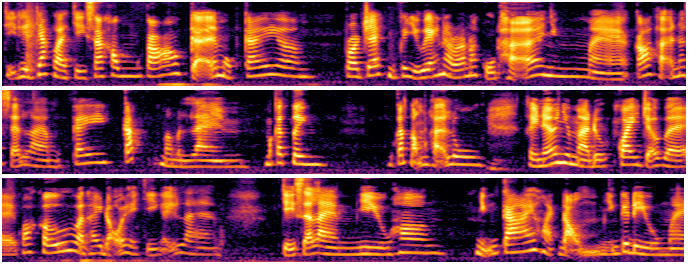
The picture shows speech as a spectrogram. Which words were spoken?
chị thì chắc là chị sẽ không có kể một cái project một cái dự án nào đó nó cụ thể nhưng mà có thể nó sẽ là một cái cách mà mình làm marketing một cách tổng thể luôn ừ. thì nếu như mà được quay trở về quá khứ và thay đổi thì chị nghĩ là chị sẽ làm nhiều hơn những cái hoạt động những cái điều mà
